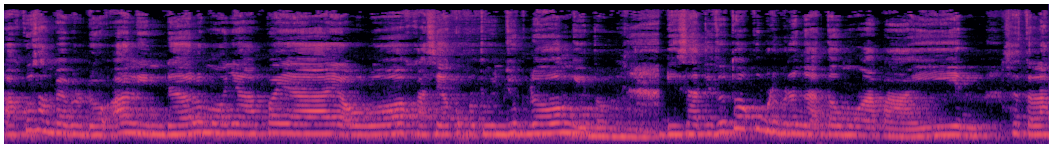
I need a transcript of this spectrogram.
aku sampai berdoa Linda lo maunya apa ya? Ya Allah kasih aku petunjuk dong gitu. Hmm. di saat itu tuh aku bener-bener nggak tahu mau ngapain. Setelah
